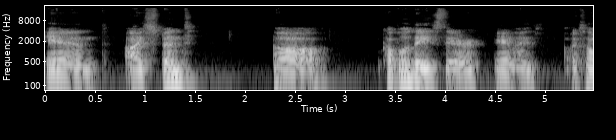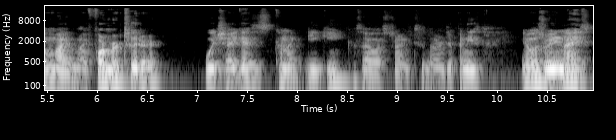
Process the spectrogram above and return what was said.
And i spent uh, a couple of days there and i i saw my, my former tutor which I guess is kind of geeky because I was trying to learn Japanese. It was really nice,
